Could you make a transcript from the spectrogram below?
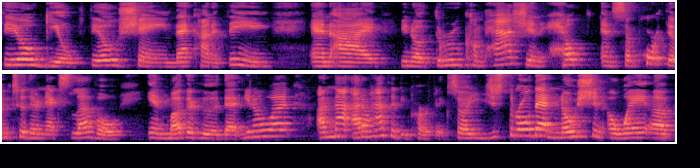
feel guilt, feel shame, that kind of thing. And I, you know, through compassion, help and support them to their next level in motherhood. That, you know what, I'm not, I don't have to be perfect. So you just throw that notion away of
